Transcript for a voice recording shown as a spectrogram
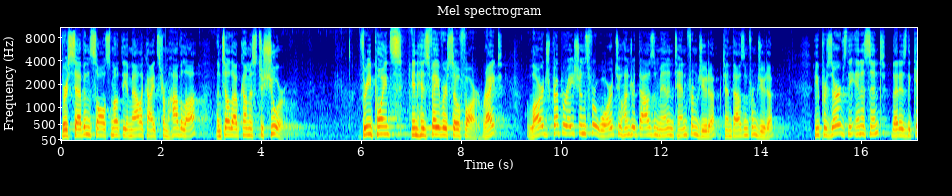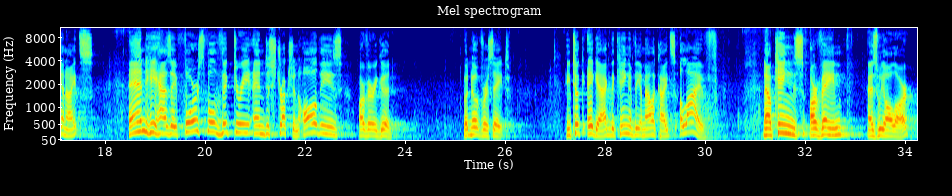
Verse 7 Saul smote the Amalekites from Havilah until thou comest to Shur. Three points in his favor so far, right? Large preparations for war, 200,000 men and 10 from Judah, 10,000 from Judah. He preserves the innocent, that is the Kenites, and he has a forceful victory and destruction. All these are very good. But note verse 8. He took Agag, the king of the Amalekites, alive. Now, kings are vain, as we all are.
